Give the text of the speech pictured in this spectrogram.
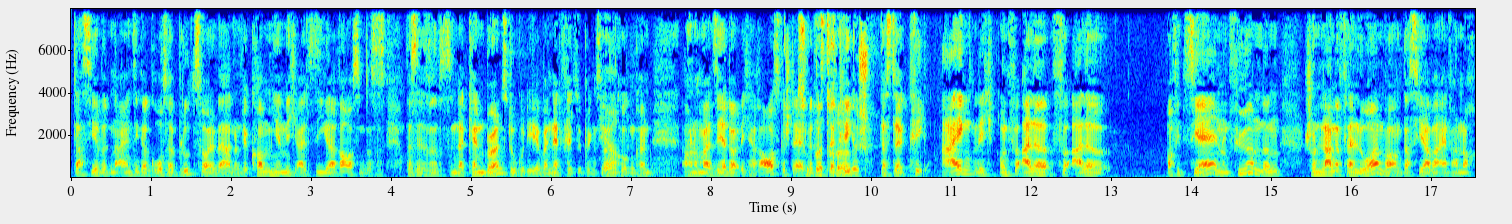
das hier wird ein einziger großer Blutzoll werden und wir kommen hier nicht als Sieger raus. Und das ist, das ist, das in der Ken Burns Doku, die ihr bei Netflix übrigens ja. nachgucken könnt, auch nochmal sehr deutlich herausgestellt Super wird, dass der, Krieg, dass der Krieg eigentlich und für alle, für alle Offiziellen und Führenden schon lange verloren war und dass hier aber einfach noch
